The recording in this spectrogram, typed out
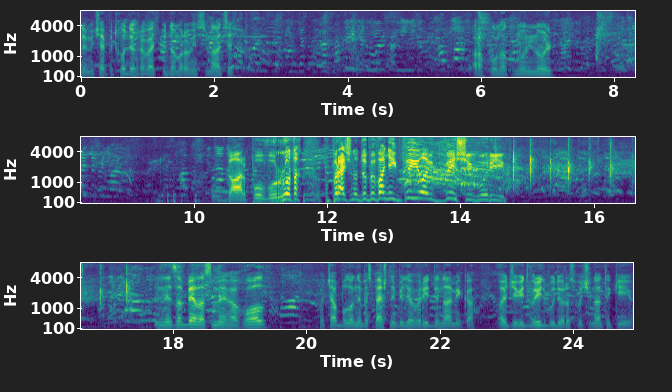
До м'яча підходить гравець під номером 18. Рахунок 0-0. Удар по воротах. Попереджено добивання і вийой вищий воріт. Не забила Смига гол. Хоча було небезпечно біля воріт динаміка. Отже, від воріт буде розпочинати Київ.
